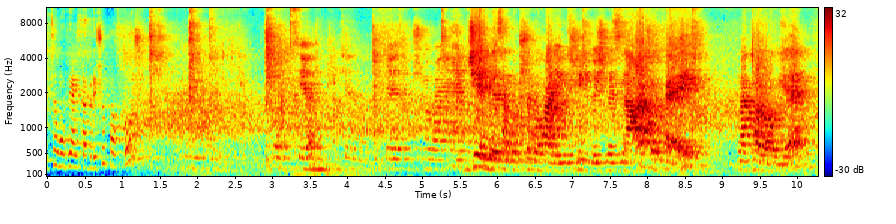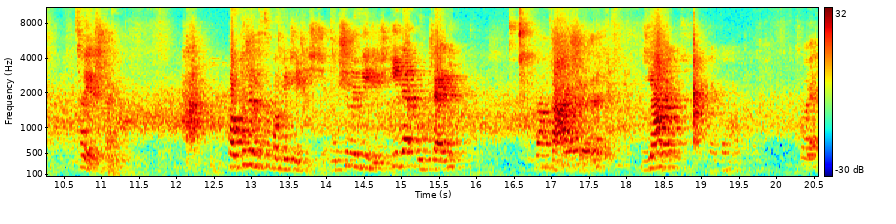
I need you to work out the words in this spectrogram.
Y, co mówiłaś, Gabrysiu? Powtórz. Porcje dzienne. Zapotrzebowanie. Dzienne zapotrzebowanie musielibyśmy znać, ok, na kalorie. Co jeszcze? Powtórzę, to, co powiedzieliście. Musimy wiedzieć, ile uczeń waży, jak, płeć,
